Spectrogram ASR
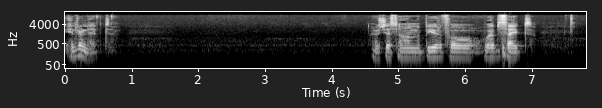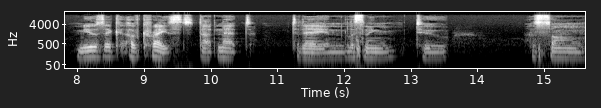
internet. I was just on the beautiful website musicofchrist.net today and listening to a song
